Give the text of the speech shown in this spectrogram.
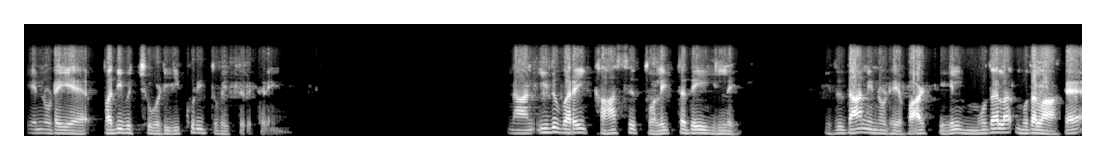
என்னுடைய பதிவுச் சுவடியில் குறித்து வைத்திருக்கிறேன். நான் இதுவரை காசு தொலைத்ததே இல்லை. இதுதான் என்னுடைய வாழ்க்கையில் முதல முதலாக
